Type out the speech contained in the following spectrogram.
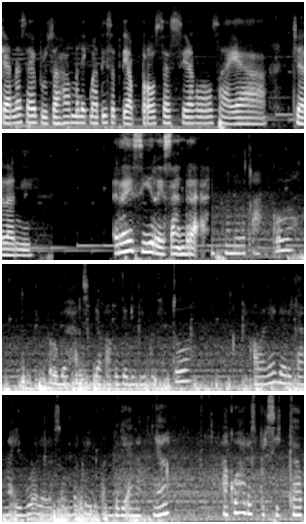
karena saya berusaha menikmati setiap proses yang saya jalani. Resi Resandra. Menurut aku, perubahan sejak aku jadi ibu itu awalnya dari karena ibu adalah sumber kehidupan bagi anaknya. Aku harus bersikap,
